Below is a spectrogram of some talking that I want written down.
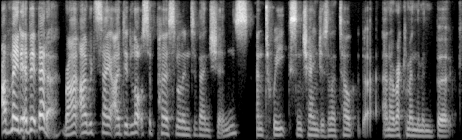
I've made it a bit better, right? I would say I did lots of personal interventions and tweaks and changes, and I tell and I recommend them in the book.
